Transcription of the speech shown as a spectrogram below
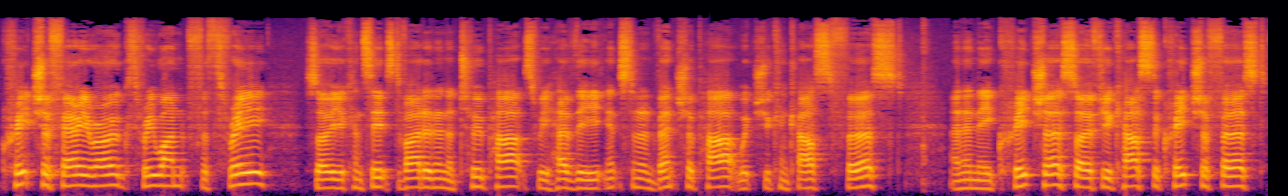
Creature Fairy Rogue, 3-1 for 3. So you can see it's divided into two parts. We have the Instant Adventure part, which you can cast first, and then the Creature. So if you cast the Creature first,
